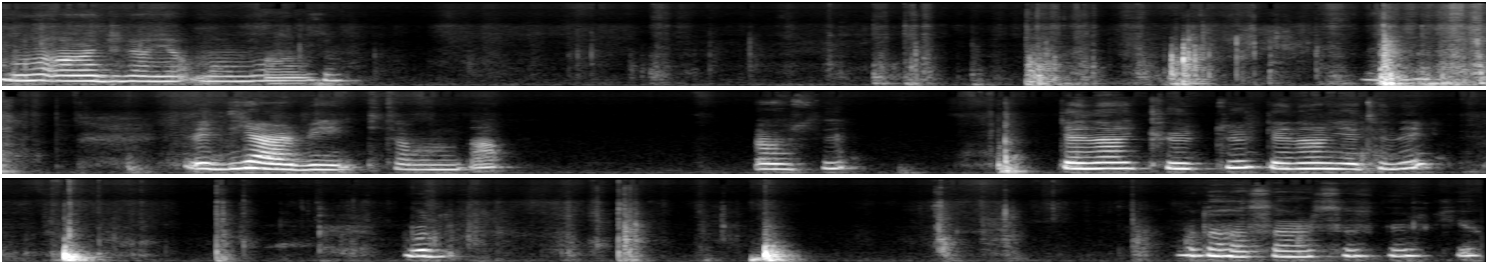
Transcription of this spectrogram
Bunu acilen yapmam lazım. Ve diğer bir kitabımda Özde genel kültür, genel yetenek. Bu bu da hasarsız gözüküyor.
